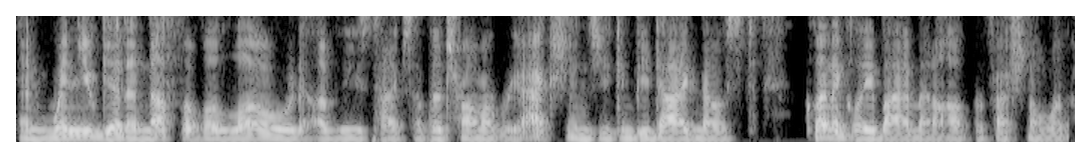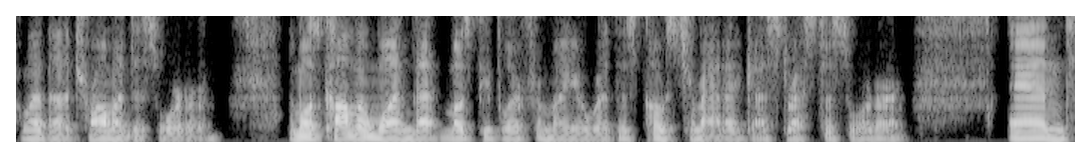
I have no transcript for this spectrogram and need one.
And when you get enough of a load of these types of a trauma reactions, you can be diagnosed clinically by a mental health professional with, with a trauma disorder. The most common one that most people are familiar with is post traumatic uh, stress disorder. And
